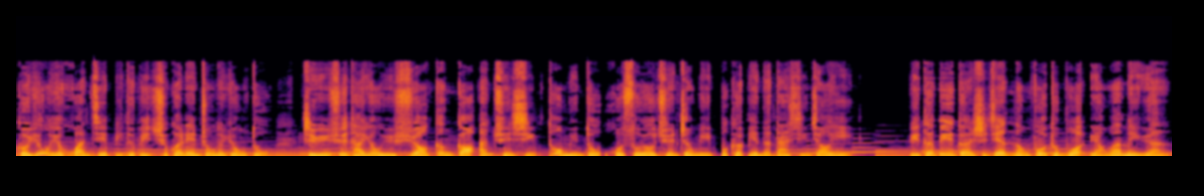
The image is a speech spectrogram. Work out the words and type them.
可用于缓解比特币区块链中的拥堵，只允许它用于需要更高安全性、透明度或所有权证明不可变的大型交易。比特币短时间能否突破两万美元？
